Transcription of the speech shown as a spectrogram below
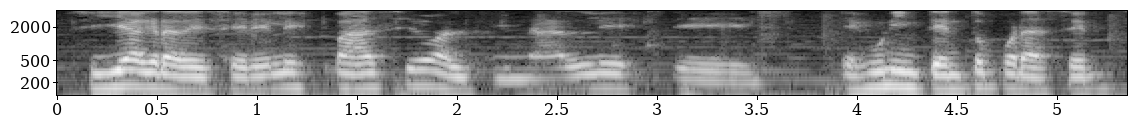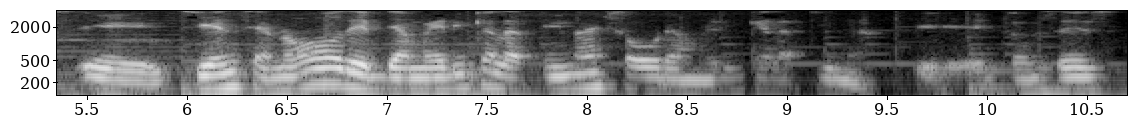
Sí, agradecer el espacio. Al final este, es un intento por hacer eh, ciencia, ¿no? Desde América Latina y sobre América Latina. Eh, entonces,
